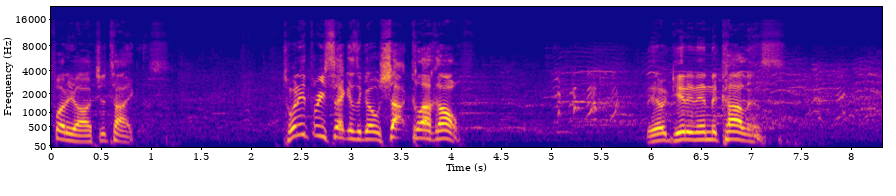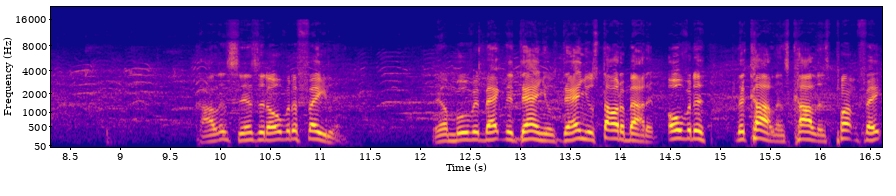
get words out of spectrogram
for the Archer Tigers. 23 seconds ago, shot clock off. They'll get it into Collins. Collins sends it over to Phelan. They'll move it back to Daniels. Daniels thought about it. Over to the Collins. Collins pump fake.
